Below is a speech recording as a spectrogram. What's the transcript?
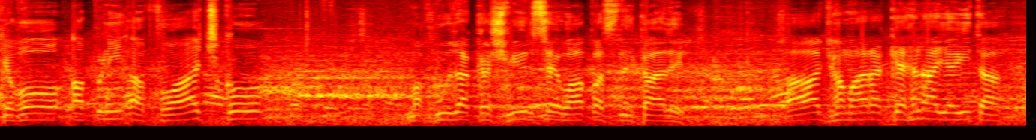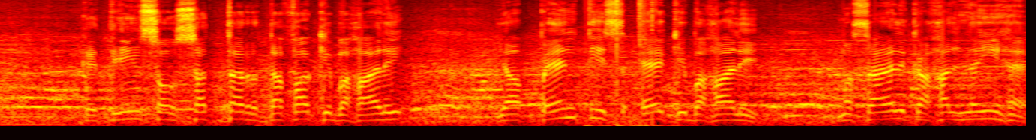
کہ وہ اپنی افواج کو مقبوضہ کشمیر سے واپس نکالے۔ آج ہمارا کہنا یہی تھا کہ تین سو ستر دفعہ کی بحالی یا پینتیس اے کی بحالی مسائل کا حل نہیں ہے۔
